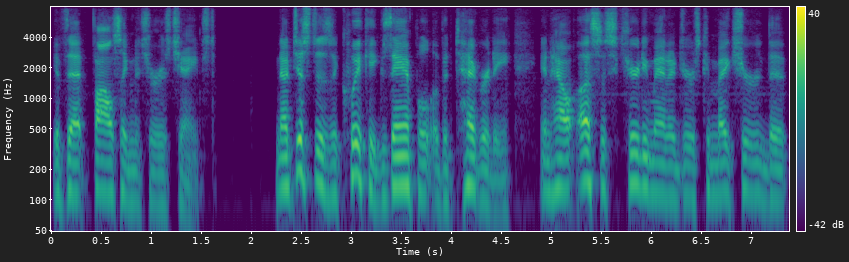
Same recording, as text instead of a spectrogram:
if that file signature is changed. Now, just as a quick example of integrity and how us as security managers can make sure that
